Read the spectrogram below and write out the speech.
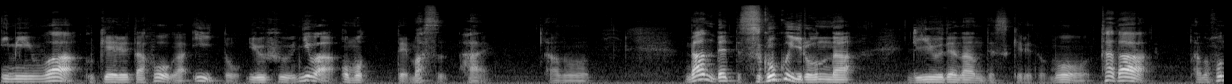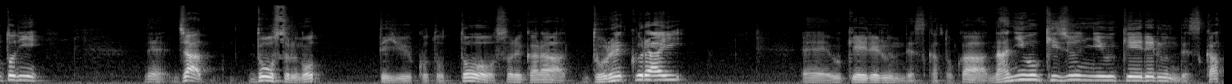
移民は受け入れた方がいいというふうには思ってます。はい。あの、なんでってすごくいろんな理由でなんですけれども、ただ、あの、本当に、ね、じゃあどうするのっていうことと、それからどれくらいえー、受け入れるんですかとか何を基準に受け入れるんですかっ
